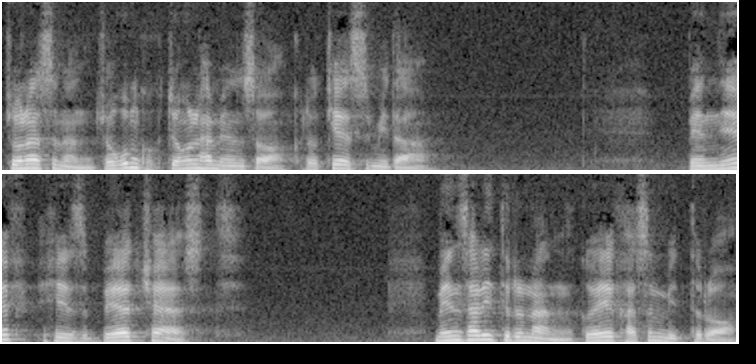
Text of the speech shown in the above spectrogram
조나스는 조금 걱정을 하면서 그렇게 했습니다. Beneath his bare chest. 맨살이 드러난 그의 가슴 밑으로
